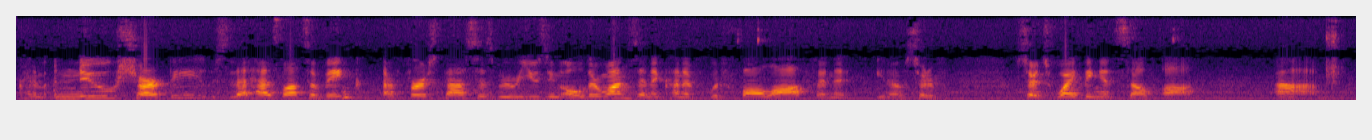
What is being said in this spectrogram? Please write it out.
kind of a new Sharpie that has lots of ink. Our first passes we were using older ones, and it kind of would fall off, and it you know sort of starts wiping itself off. Um,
